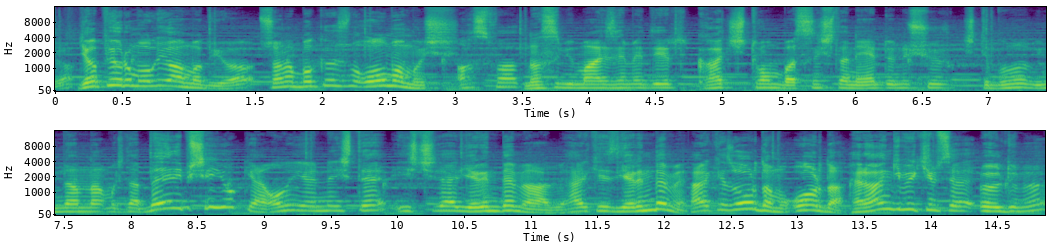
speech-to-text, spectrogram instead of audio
diyor. Yapıyorum oluyor ama diyor. Sonra bakıyorsun olmamış. Asfalt nasıl bir malzemedir? Kaç ton basınçla neye dönüşür? İşte bunu bilmem ne yapmak için. Böyle bir şey yok yani. Onun yerine işte işçiler yerinde mi abi? Herkes yerinde mi? Herkes orada mı? Orada. Herhangi bir kimse öldü mü?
